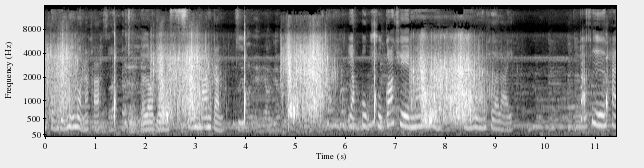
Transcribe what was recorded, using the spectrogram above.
นของทิ้งให้หมดนะคะ เดี๋ยวเราจะสร้างบ้านกัน อยากปลูกชูกาเคนมากไม่รู้มันคืออะไร ก็คือไข่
